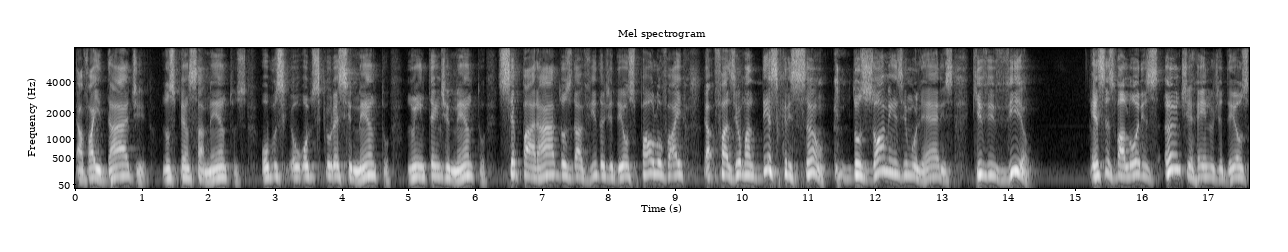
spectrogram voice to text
A vaidade nos pensamentos, o obscurecimento no entendimento, separados da vida de Deus. Paulo vai eh, fazer uma descrição dos homens e mulheres que viviam esses valores anti-reino de Deus,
